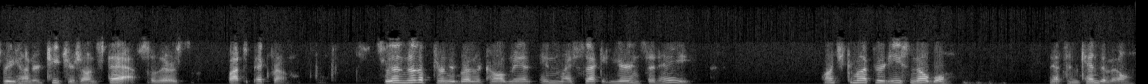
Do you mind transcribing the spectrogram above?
300 teachers on staff, so there's a lot to pick from. So then another fraternity brother called me in, my second year and said, "Hey, why don't you come up here to East Noble? That's in Kendallville."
